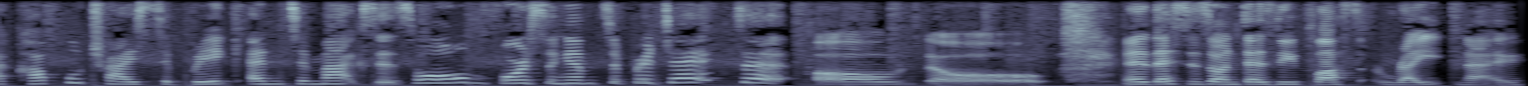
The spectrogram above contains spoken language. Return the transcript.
a couple tries to break into Max's home, forcing him to protect it. Oh no. Now, this is on Disney Plus right now.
